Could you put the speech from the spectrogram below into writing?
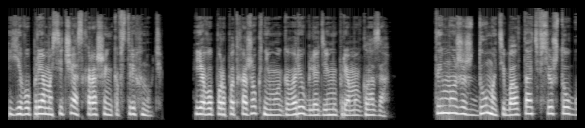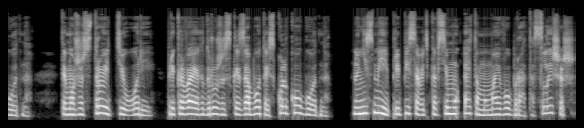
его прямо сейчас хорошенько встряхнуть. Я в упор подхожу к нему и говорю, глядя ему прямо в глаза. «Ты можешь думать и болтать все, что угодно. Ты можешь строить теории, прикрывая их дружеской заботой сколько угодно. Но не смей приписывать ко всему этому моего брата, слышишь?»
